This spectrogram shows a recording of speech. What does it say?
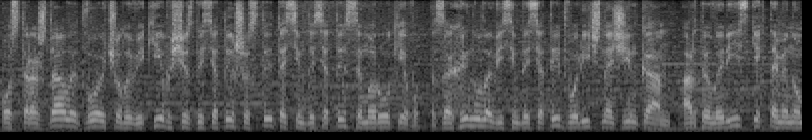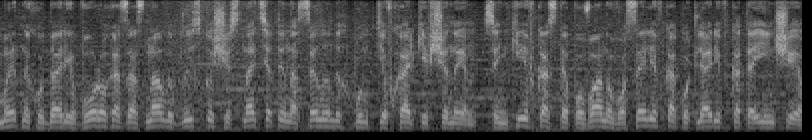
Постраждали двоє чоловіків 66 та 77 років. Загинула 82-річна жінка. Артилерійських та мінометних ударів ворога зазнали близько 16 населених пунктів Харківщини: Сеньківка, Степова, Новоселівка, Котлярівка та інші.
